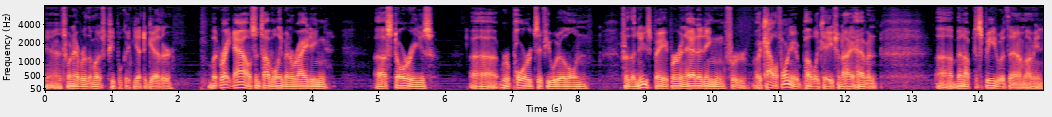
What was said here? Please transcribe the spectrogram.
Yeah, it's whenever the most people can get together. But right now, since I've only been writing uh, stories, uh, reports, if you will, and for the newspaper and editing for a California publication, I haven't uh, been up to speed with them. I mean,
